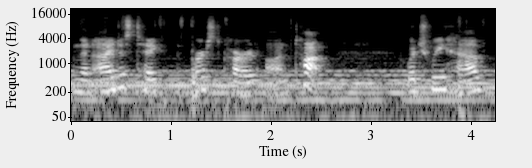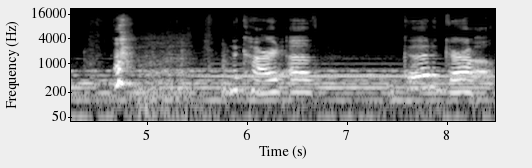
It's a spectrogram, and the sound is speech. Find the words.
And then I just take the first card on top, which we have the card of Good Girl.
